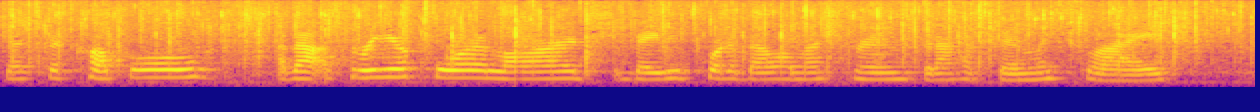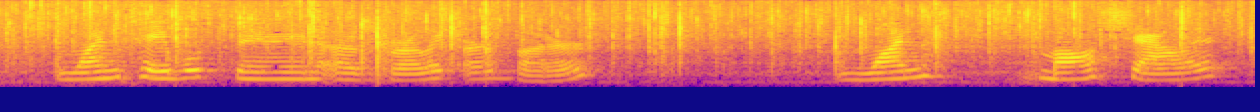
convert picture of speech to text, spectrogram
just a couple, about three or four large baby portobello mushrooms that I have thinly sliced, one tablespoon of garlic herb butter, one small shallot,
